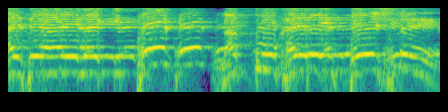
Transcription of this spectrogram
ऐसे आए गए कितने नत्तू खैरे इस देश में,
